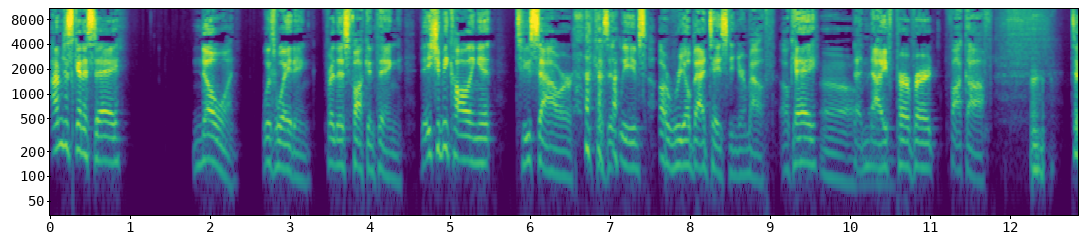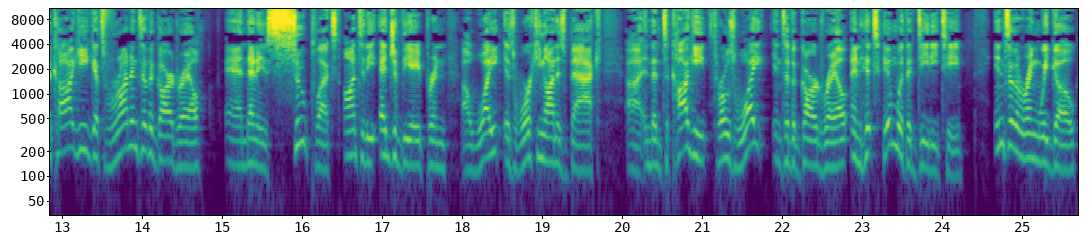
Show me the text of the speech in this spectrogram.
I'm just gonna say, no one was waiting for this fucking thing. They should be calling it too sour because it leaves a real bad taste in your mouth. Okay? Oh, the man. knife pervert. Fuck off. Takagi gets run into the guardrail and then he's suplexed onto the edge of the apron. Uh, White is working on his back. Uh, and then Takagi throws White into the guardrail and hits him with a DDT. Into the ring we go.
